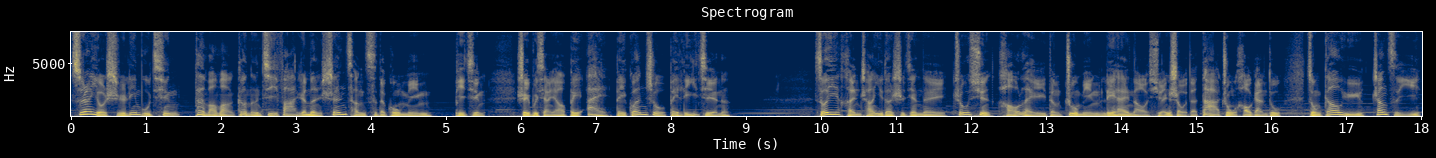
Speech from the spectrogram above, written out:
虽然有时拎不清。但往往更能激发人们深层次的共鸣。毕竟，谁不想要被爱、被关注、被理解呢？所以，很长一段时间内，周迅、郝蕾等著名恋爱脑选手的大众好感度总高于章子怡、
